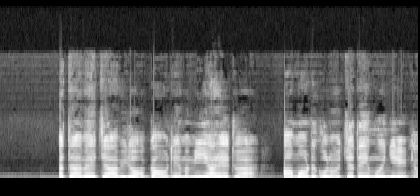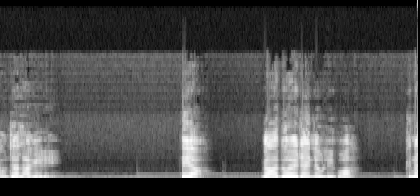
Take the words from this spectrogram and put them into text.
။အတန်ပဲကြားပြီးတော့အကောင်အထင်မမြင်ရတဲ့အတွက်အောင်မောင်းတစ်ခုလုံးကြက်သိမ်းမွေးကြီးနဲ့ထောင်တက်လာခဲ့တယ်။ဟေ့ရငါပြောတဲ့အတိုင်းလုပ်လေကွာ။ခဏ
